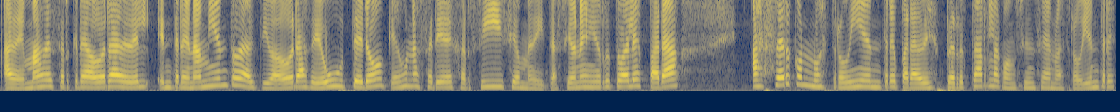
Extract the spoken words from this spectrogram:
Además de ser creadora del entrenamiento de activadoras de útero, que es una serie de ejercicios, meditaciones y rituales para hacer con nuestro vientre, para despertar la conciencia de nuestro vientre.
